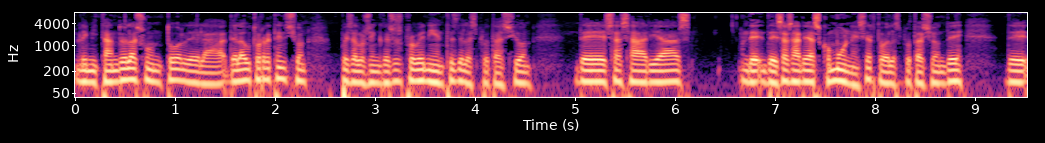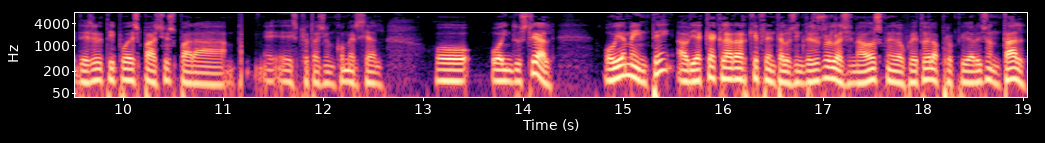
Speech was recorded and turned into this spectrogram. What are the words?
limitando el asunto de la, de la autorretención pues a los ingresos provenientes de la explotación de esas áreas de, esas áreas comunes, ¿cierto? De la explotación de, de, de ese tipo de espacios para eh, explotación comercial o, o industrial. Obviamente, habría que aclarar que frente a los ingresos relacionados con el objeto de la propiedad horizontal,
